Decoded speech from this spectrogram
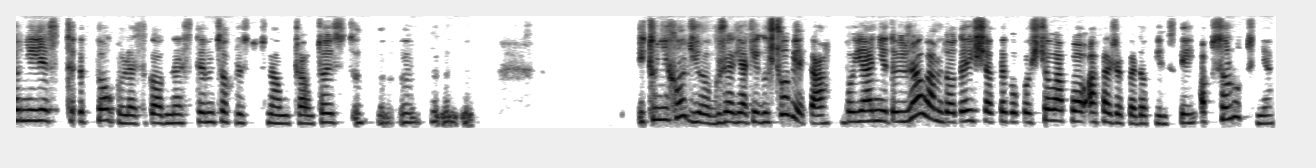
to nie jest w ogóle zgodne z tym, co Chrystus nauczał. To jest. I tu nie chodzi o grzech jakiegoś człowieka, bo ja nie dojrzałam do odejścia tego kościoła po aferze pedofilskiej. Absolutnie.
